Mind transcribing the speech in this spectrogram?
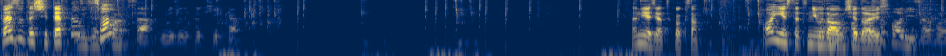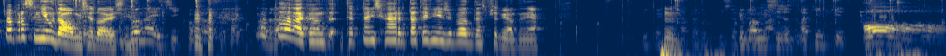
Wezu też się tepnął? Mój Co? kika. No nie zjadł koksa. Oj, niestety nie udało mi się Po dojeść. prostu polizał, bo... Po prostu nie udało mi się dojeść. Donajcik po prostu tak. No razu, tak, on te- tepnęliśmy charytatywnie, żeby oddać przedmioty, nie? Hmm. Chyba myśli, że dwa kilki. O!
